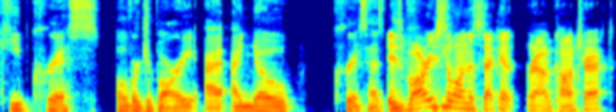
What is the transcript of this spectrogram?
keep Kris over Jabari. I I know Kris has been Is Bari still on the second round contract?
